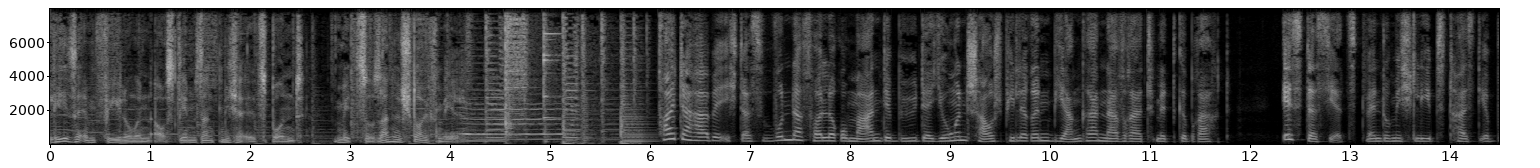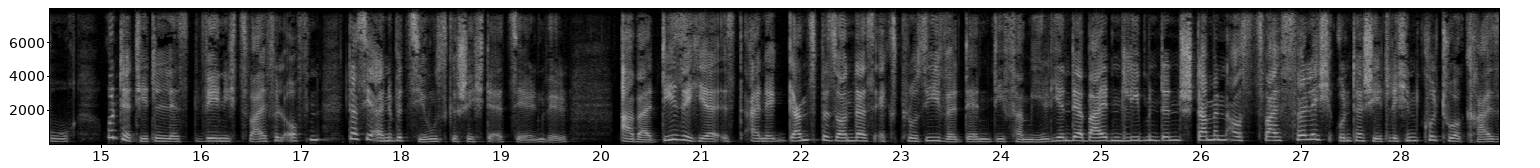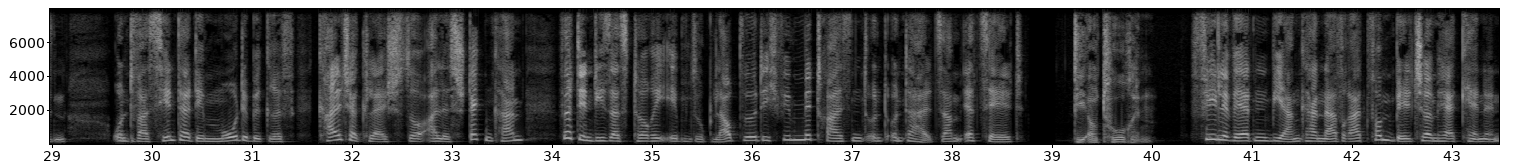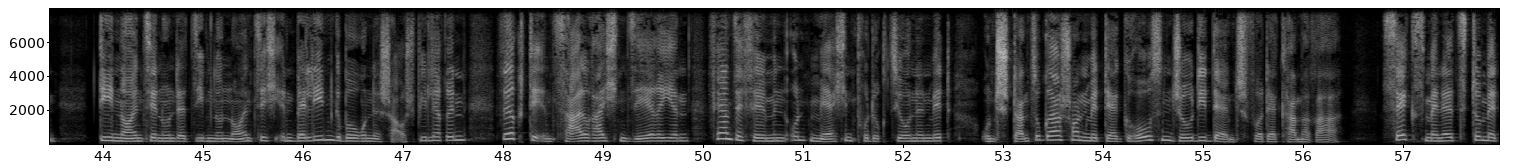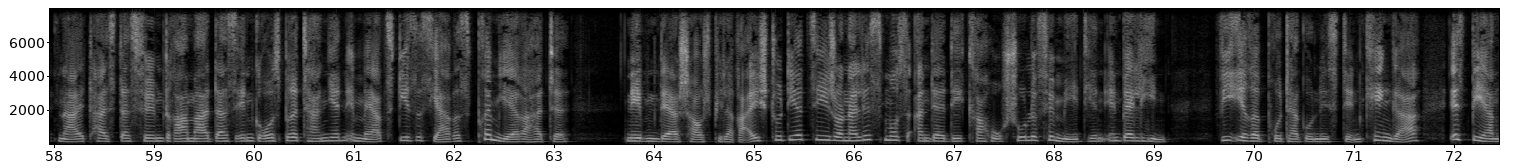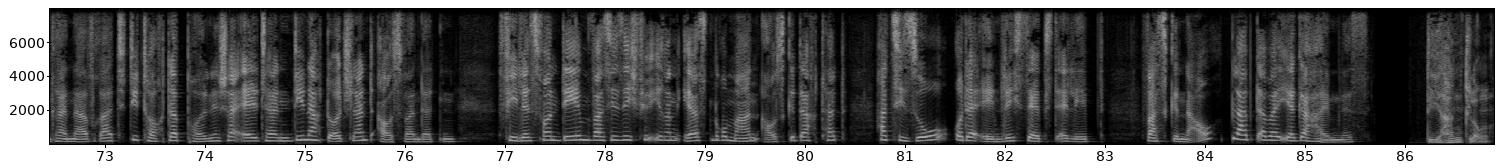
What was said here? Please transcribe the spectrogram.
Leseempfehlungen aus dem St. Michaelsbund mit Susanne Steufmehl. Heute habe ich das wundervolle Romandebüt der jungen Schauspielerin Bianca Navrat mitgebracht. Ist das jetzt, wenn du mich liebst, heißt ihr Buch, und der Titel lässt wenig Zweifel offen, dass sie eine Beziehungsgeschichte erzählen will. Aber diese hier ist eine ganz besonders explosive, denn die Familien der beiden Liebenden stammen aus zwei völlig unterschiedlichen Kulturkreisen. Und was hinter dem Modebegriff Culture Clash so alles stecken kann, wird in dieser Story ebenso glaubwürdig wie mitreißend und unterhaltsam erzählt. Die Autorin Viele werden Bianca Navrat vom Bildschirm her kennen. Die 1997 in Berlin geborene Schauspielerin wirkte in zahlreichen Serien, Fernsehfilmen und Märchenproduktionen mit und stand sogar schon mit der großen Judi Dench vor der Kamera. Six Minutes to Midnight heißt das Filmdrama, das in Großbritannien im März dieses Jahres Premiere hatte. Neben der Schauspielerei studiert sie Journalismus an der Dekra Hochschule für Medien in Berlin. Wie ihre Protagonistin Kinga ist Bianca Navrat die Tochter polnischer Eltern, die nach Deutschland auswanderten. Vieles von dem, was sie sich für ihren ersten Roman ausgedacht hat, hat sie so oder ähnlich selbst erlebt. Was genau, bleibt aber ihr Geheimnis. Die Handlung.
